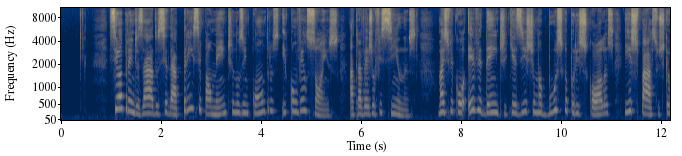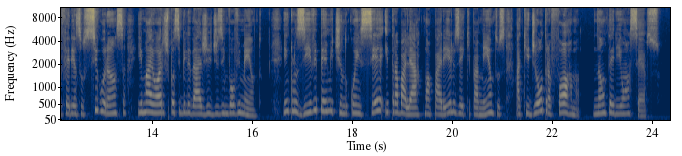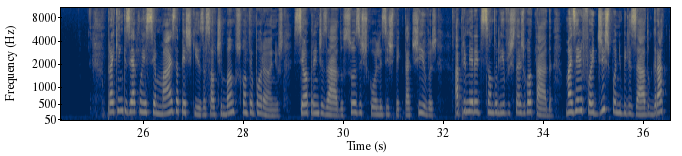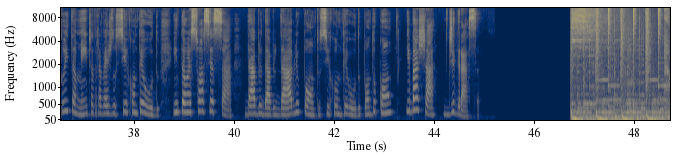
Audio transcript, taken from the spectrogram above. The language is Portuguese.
Seu aprendizado se dá principalmente nos encontros e convenções, através de oficinas, mas ficou evidente que existe uma busca por escolas e espaços que ofereçam segurança e maiores possibilidades de desenvolvimento, inclusive permitindo conhecer e trabalhar com aparelhos e equipamentos a que de outra forma não teriam acesso. Para quem quiser conhecer mais da pesquisa Saltimbancos Contemporâneos, seu aprendizado, suas escolhas e expectativas, a primeira edição do livro está esgotada, mas ele foi disponibilizado gratuitamente através do Cir Conteúdo. Então é só acessar www.circonteúdo.com e baixar de graça.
